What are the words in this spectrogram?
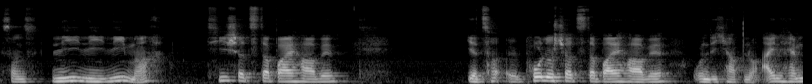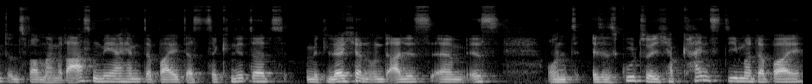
sonst nie, nie, nie mache, T-Shirts dabei habe, jetzt äh, Poloshirts dabei habe und ich habe nur ein Hemd und zwar mein Rasenmäherhemd dabei, das zerknittert mit Löchern und alles ähm, ist. Und es ist gut so, ich habe keinen Steamer dabei,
